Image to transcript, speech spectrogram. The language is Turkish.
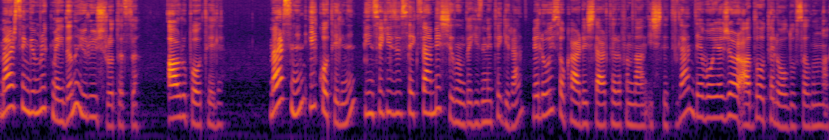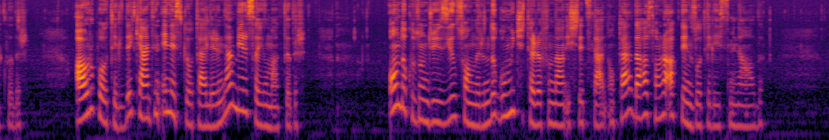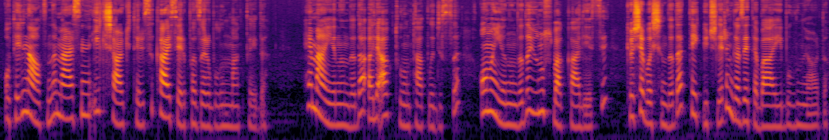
Mersin Gümrük Meydanı yürüyüş rotası. Avrupa Oteli. Mersin'in ilk otelinin 1885 yılında hizmete giren ve Loiso kardeşler tarafından işletilen De Voyageur adlı otel olduğu savunmaktadır. Avrupa Oteli de kentin en eski otellerinden biri sayılmaktadır. 19. yüzyıl sonlarında Gumici tarafından işletilen otel daha sonra Akdeniz Oteli ismini aldı. Otelin altında Mersin'in ilk şarküterisi Kayseri Pazarı bulunmaktaydı. Hemen yanında da Ali Aktuğ'un tatlıcısı, onun yanında da Yunus Bakkaliyesi, köşe başında da tek güçlerin gazete bayi bulunuyordu.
